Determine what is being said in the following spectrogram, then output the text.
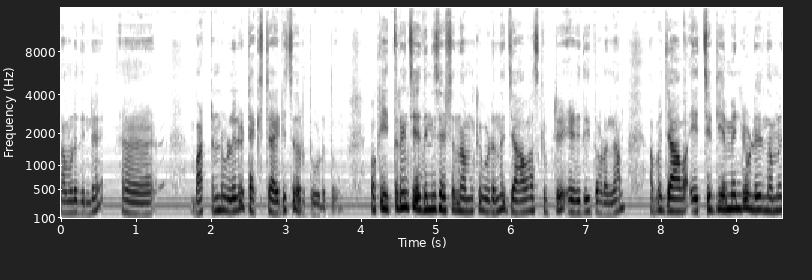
നമ്മളിതിന്റെ ബട്ടന്റെ ഉള്ളിൽ ടെക്സ്റ്റ് ആയിട്ട് ചേർത്ത് കൊടുത്തു. ഓക്കെ ഇത്രയും ചെയ്തതിന് ശേഷം നമുക്ക് ഇവിടുന്ന് ജാവ സ്ക്രിപ്റ്റ് എഴുതി തുടങ്ങാം. അപ്പോൾ ജാവ എച്ച് ടി എമ്മിന്റെ ഉള്ളിൽ നമ്മൾ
